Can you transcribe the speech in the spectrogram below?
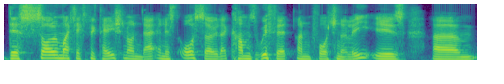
there's so much expectation on that. And it's also that comes with it, unfortunately, is, um,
